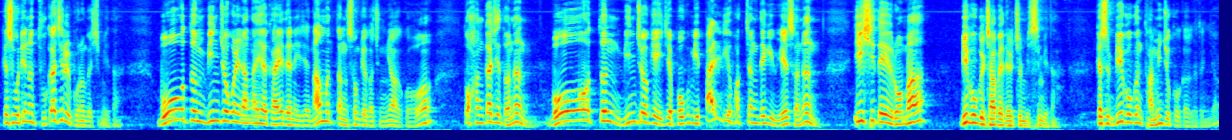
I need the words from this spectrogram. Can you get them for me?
그래서 우리는 두 가지를 보는 것입니다. 모든 민족을 향하여 가야 되는 이제 남은 땅 선교가 중요하고 또 한 가지 더는 모든 민족의 이제 복음이 빨리 확장되기 위해서는 이 시대의 로마 미국을 잡아야 될 줄 믿습니다. 그래서 미국은 다민족 국가거든요.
